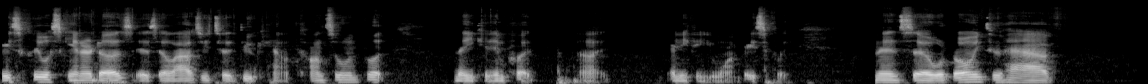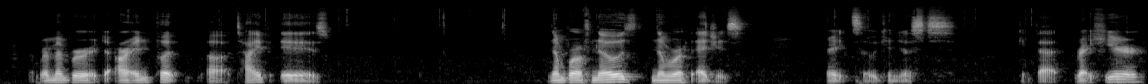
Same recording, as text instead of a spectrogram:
basically, what scanner does is it allows you to do console input, and then you can input uh, anything you want, basically. And then so we're going to have, remember our input uh, type is number of nodes, number of edges, right? So we can just get that right here,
